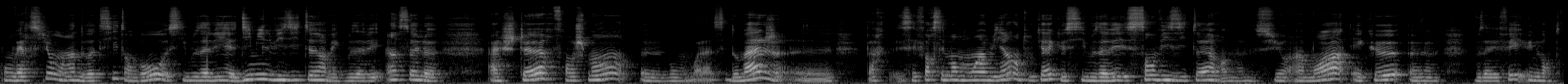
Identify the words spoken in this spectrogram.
conversion hein, de votre site. En gros, si vous avez 10 000 visiteurs mais que vous avez un seul acheteur, franchement, euh, bon, voilà, c'est dommage. Euh, c'est forcément moins bien, en tout cas, que si vous avez 100 visiteurs euh, sur un mois et que vous avez fait une vente.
